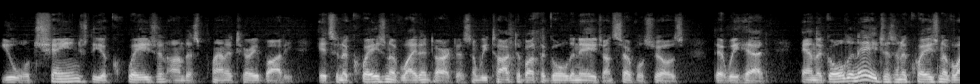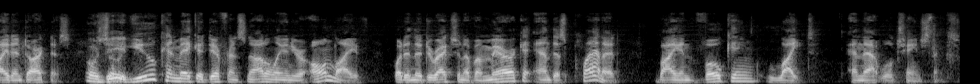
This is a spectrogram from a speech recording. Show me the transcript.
you will change the equation on this planetary body. It's an equation of light and darkness. And we talked about the golden age on several shows that we had. And the golden age is an equation of light and darkness. Oh, so you can make a difference not only in your own life, but in the direction of America and this planet by invoking light. And that will change things.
